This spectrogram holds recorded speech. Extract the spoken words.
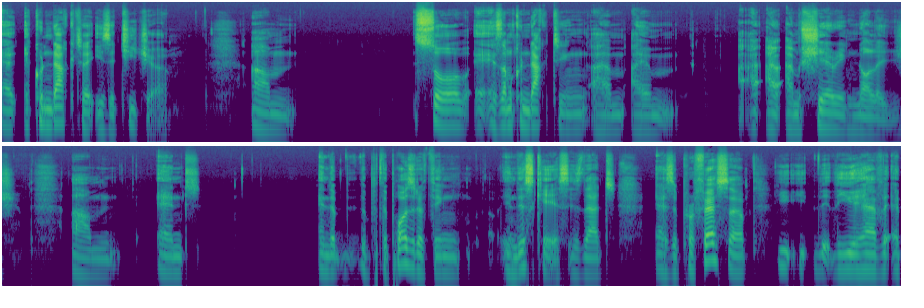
a, a conductor is a teacher, um, so as I'm conducting, um, I'm I, am sharing knowledge, um, and and the, the, the positive thing in this case is that as a professor, you you, you have a,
